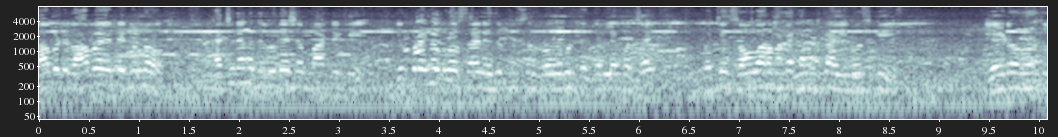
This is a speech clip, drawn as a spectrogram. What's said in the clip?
కాబట్టి రాబోయే ఎన్నికల్లో ఖచ్చితంగా తెలుగుదేశం పార్టీకి ఎప్పుడు ఎన్నికలు వస్తాయని ఎదురు చూస్తున్న రోజులు కూడా దగ్గరలోకి వచ్చాయి. వచ్చే సోమవారం అంటే కరెక్ట్గా ఈ రోజుకి ఏడో రోజు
